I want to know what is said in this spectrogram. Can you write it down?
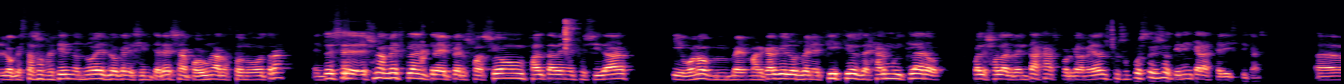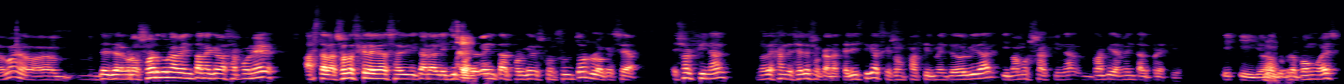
lo que estás ofreciendo no es lo que les interesa por una razón u otra. Entonces eh, es una mezcla entre persuasión, falta de necesidad y, bueno, marcar bien los beneficios, dejar muy claro cuáles son las ventajas, porque la mayoría de los presupuestos eso tienen características. Eh, bueno, desde el grosor de una ventana que vas a poner hasta las horas que le vas a dedicar al equipo de ventas porque eres consultor, lo que sea. Eso al final no dejan de ser eso, características que son fácilmente de olvidar y vamos al final rápidamente al precio. Y, yo lo que propongo es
